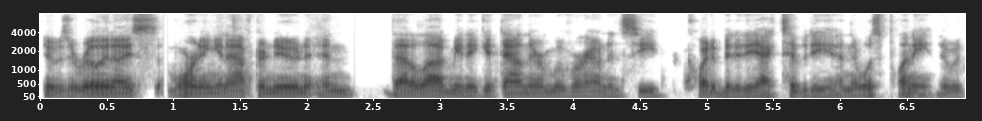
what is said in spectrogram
it was a really nice morning and afternoon and that allowed me to get down there and move around and see quite a bit of the activity. And there was plenty. There were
